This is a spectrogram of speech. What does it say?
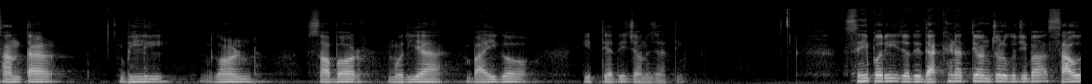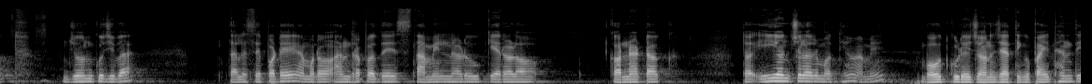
ସାନ୍ତାଳ ଭିଲ୍ ଗଣ୍ଡ ସବର ମୁରିଆ ବାଇଗ ଇତ୍ୟାଦି ଜନଜାତି। ସେହିପରି ଯଦି ଦାକ୍ଷିଣାତ୍ୟ ଅଞ୍ଚଳକୁ ଯିବା ସାଉଥ୍ ଜୋନ୍କୁ ଯିବା ତାହେଲେ ସେପଟେ ଆମର ଆନ୍ଧ୍ରପ୍ରଦେଶ ତାମିଲନାଡ଼ୁ କେରଳ କର୍ଣ୍ଣାଟକ ତ ଏହି ଅଞ୍ଚଳରେ ମଧ୍ୟ ଆମେ ବହୁତ ଗୁଡ଼ିଏ ଜନଜାତିଙ୍କୁ ପାଇଥାନ୍ତି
